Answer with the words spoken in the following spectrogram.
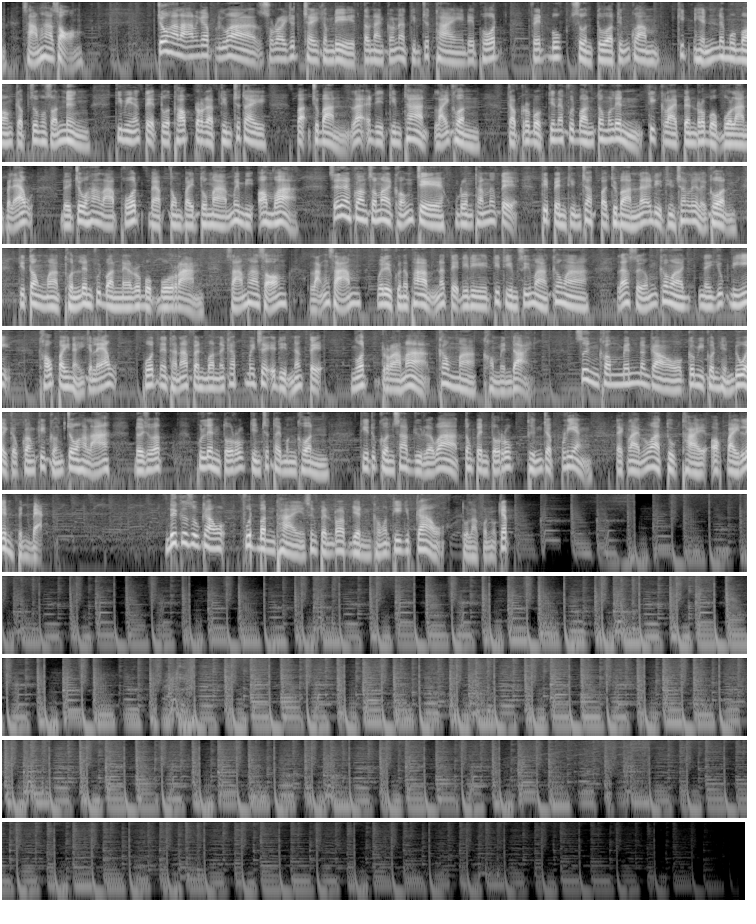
352 โจฮาลานะครับหรือว่าสรายุทธชัยคำดีตำนานกองหน้าทีมชาติไทยได้โพสต์ Facebook ส่วนตัวถึงความคิดเห็นและมุมมองกับสโมสรหนึ่งที่มีนักเตะตัวท็อประดับทีมชาติไทย ปัจจุบันและอดีตทีมชาติหลายคนกับระบบที่นักฟุตบอลต้องมาเล่นที่กลายเป็นระบบโบราณไปแล้ว โดยโจฮาลาโพสต์แบบตรงไปตรงมาไม่มีอ้อมว่าเสียดายความสามารถของเจ รวมทั้งนักเตะที่เป็นทีมชาติปัจจุบันและอดีตทีมชาติหลายๆคน ที่ต้องมาทนเล่นฟุตบอลในระบบโบราณ 352 หลัง 3 ไว้ด้วยคุณภาพนักเตะดีๆ ที่ทีมซื้อมาเข้ามา แล้วเสริมเข้ามาในยุคนี้ เขาไปไหนกันแล้ว โพสต์ในฐานะแฟนบอลนะครับ ไม่ใช่อดีตนักเตะ งดดราม่าเข้ามาคอมเมนต์ได้ ซึ่งคอมเมนต์ดังกล่าวก็มีคนเห็นด้วยกับความคิดของโจฮาลา โดยเฉพาะผู้เล่นตัวรุกทีมชาติไทยบางคน ที่ทุกคนทราบอยู่แล้วว่าต้องเป็นตัวรุกถึงจะเปรี้ยง แต่กลายเป็นว่าถูกถ่ายออกไปเล่นเป็นแบ็คนี่คือสู่ข่าวฟุตบอลไทย ซึ่งเป็นรอบเย็นของวันที่ 29 ตุลาคมครับ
